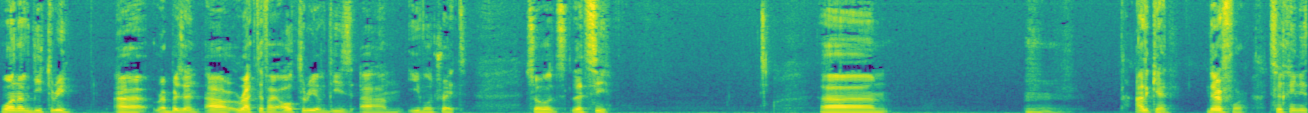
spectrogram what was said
one of the three. Uh, represent uh, rectify all three of these um, evil traits. So let's let's see. Um, therefore, Therefore,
